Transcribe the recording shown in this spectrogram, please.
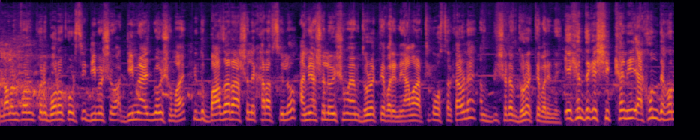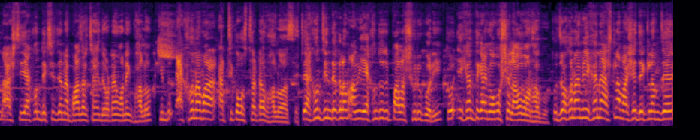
লালন পালন করে বড় করছি ডিমের সময়- ডিমে আসবে ওই সময়। কিন্তু বাজার আসলে খারাপ ছিল। আমি আসলে ওই সময় আমি ধরে রাখতে পারিনি। আমার আর্থিক অবস্থার কারণে আমি বিষয়টা ধরে রাখতে পারিনি। এখান থেকে শিক্ষা নিয়ে এখন দেখুন আসছি। এখন দেখছি যে না, বাজার চাহিদা ওটা অনেক ভালো। কিন্তু এখন আমার আর্থিক অবস্থাটা ভালো আছে। তো এখন চিন্তা করলাম, আমি এখন যদি পালা শুরু করি, তো এখান থেকে আমি অবশ্যই লাভবান হব। তো যখন আমি এখানে আসলাম, আসে দেখলাম যে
